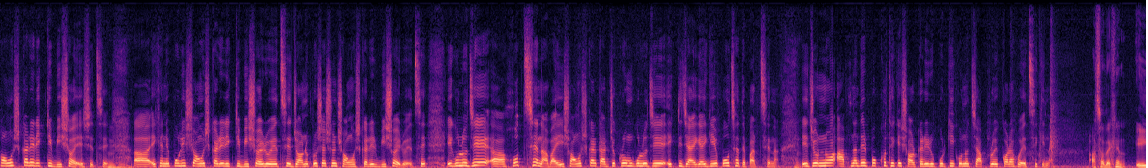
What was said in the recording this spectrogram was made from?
সংস্কারের একটি বিষয় এসেছে। এখানে পুলিশ সংস্কারের একটি বিষয় রয়েছে জনপ্রশাসন সংস্কারের বিষয় রয়েছে। এগুলো যে হচ্ছে না বা এই সংস্কার কার্যক্রমগুলো যে একটি জায়গায় গিয়ে পৌঁছাতে পারছে না এজন্য আপনাদের পক্ষ থেকে সরকারের উপর কি কোনো চাপ প্রয়োগ করা হয়েছে কিনা? আচ্ছা দেখেন, এই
